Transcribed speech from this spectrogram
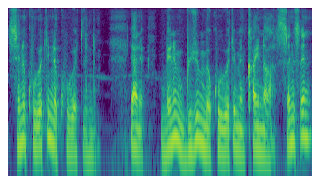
senin kuvvetinle kuvvetlendim. Yani benim gücüm ve kuvvetimin kaynağı sensin.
